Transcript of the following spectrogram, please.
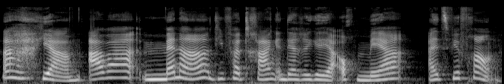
Ach, ja, aber Männer, die vertragen in der Regel ja auch mehr als wir Frauen.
